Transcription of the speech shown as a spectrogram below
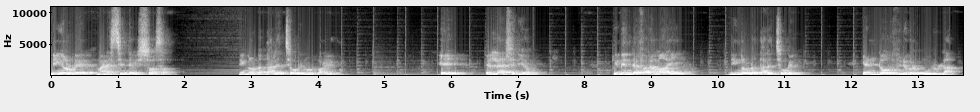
നിങ്ങളുടെ മനസ്സിന്റെ വിശ്വാസം നിങ്ങളുടെ തലച്ചോറിനോട് പറയുന്നു. ഹേ എല്ലാം ശരിയാവും. ഇതിന്റെ ഫലമായി നിങ്ങളുടെ തലച്ചോറിൽ എൻഡോർഫിനുകൾ പോലുള്ള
